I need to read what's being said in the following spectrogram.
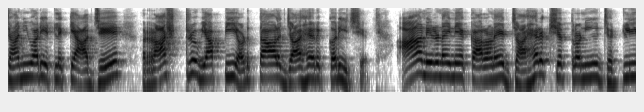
જાન્યુઆરી એટલે કે આજે રાષ્ટ્રવ્યાપી હડતાળ જાહેર કરી છે. આ નિર્ણયને કારણે જાહેર ક્ષેત્રની જેટલી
